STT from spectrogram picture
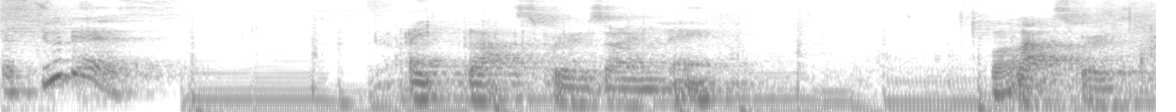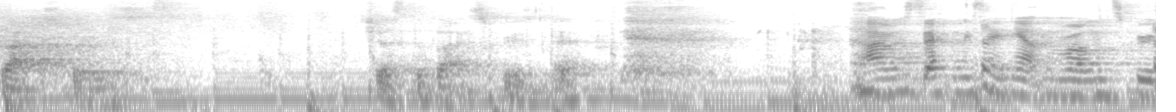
Let's do this. Eight black screws only. Black screws, black screws. Just the black screws, Deb. I was definitely taking out the wrong screws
